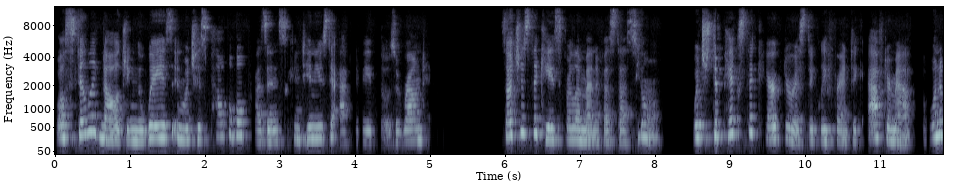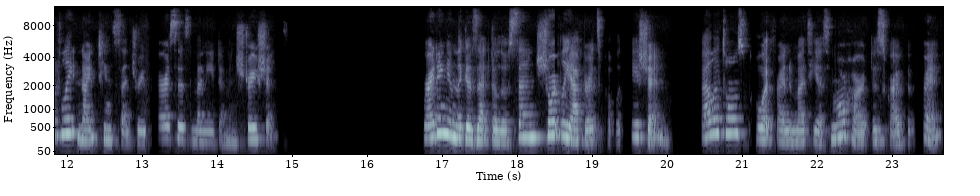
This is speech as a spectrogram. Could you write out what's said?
while still acknowledging the ways in which his palpable presence continues to activate those around him. Such is the case for La Manifestation, which depicts the characteristically frantic aftermath of one of late 19th century Paris's many demonstrations. Writing in the Gazette de Lausanne shortly after its publication, Vallotton's poet friend Matthias Morhardt described the print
